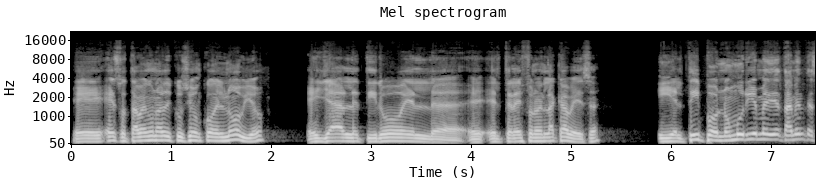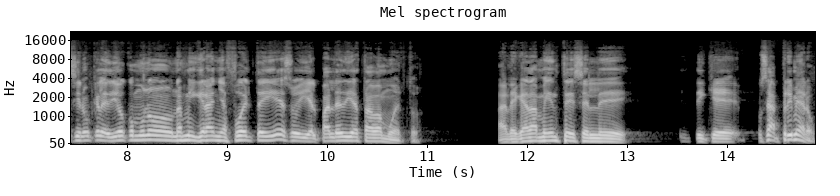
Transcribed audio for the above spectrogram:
Eh, eso, estaba en una discusión con el novio, ella le tiró el, eh, el teléfono en la cabeza y el tipo no murió inmediatamente, sino que le dio como uno- unas migrañas fuertes y eso, y el par de días estaba muerto. Alegadamente se le... Y que, o sea, primero,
